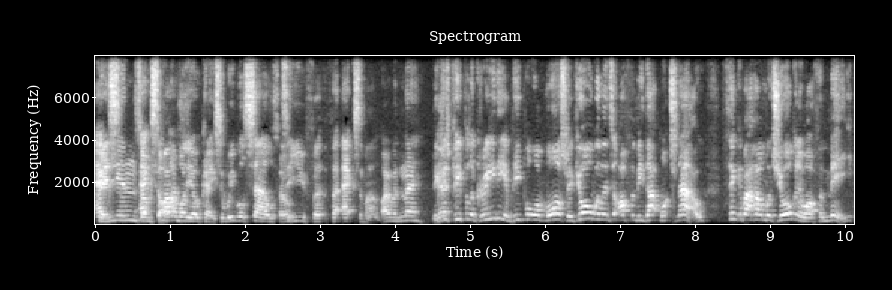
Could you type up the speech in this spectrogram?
X, billions X of amount of money, okay, so we will sell So- to you for, for X amount. Why wouldn't they? Because people are greedy and people want more. So if you're willing to offer me that much now, think about how much you're going to offer me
